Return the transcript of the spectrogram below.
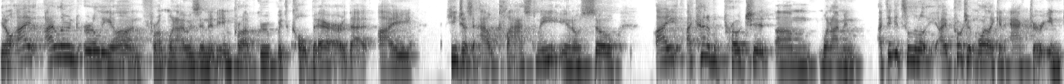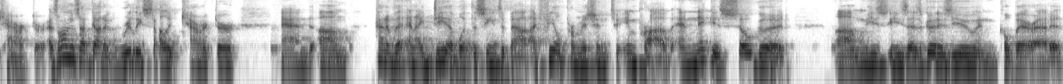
you know, I I learned early on from when I was in an improv group with Colbert that I he just outclassed me. You know, so I I kind of approach it um, when I'm in. I think it's a little. I approach it more like an actor in character. As long as I've got a really solid character and um, kind of an idea of what the scene's about. I feel permission to improv, and Nick is so good. Um, he's he's as good as you and Colbert at it.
